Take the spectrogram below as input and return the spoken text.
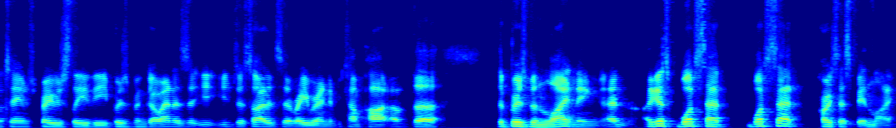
teams previously the Brisbane Goannas that you, you decided to rebrand and become part of the the Brisbane Lightning. And I guess what's that what's that process been like?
